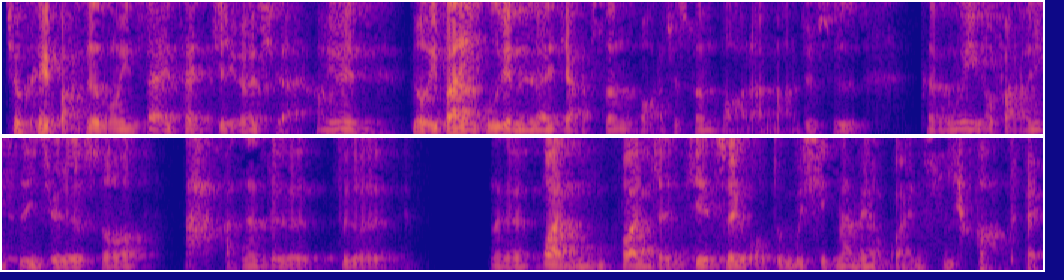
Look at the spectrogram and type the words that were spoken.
就可以把这个东西再再结合起来。因为如果一般以古典的来讲，升华就升华了嘛，就是可能温尼口反而自己觉得说啊，反正这个这个。那个万万人皆醉我独醒，那没有关系哈，对。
